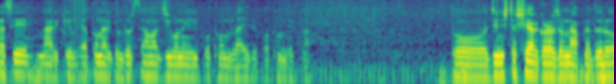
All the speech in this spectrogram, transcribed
গাছে নারকেল, এত নারকেল ধরছে আমার জীবনে এই প্রথম লাইভে প্রথম দেখলাম। তো জিনিসটা শেয়ার করার জন্য আপনাদেরও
